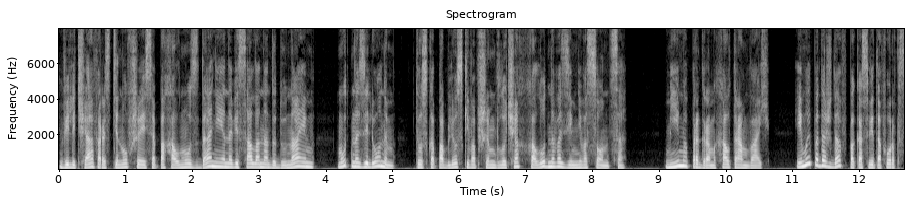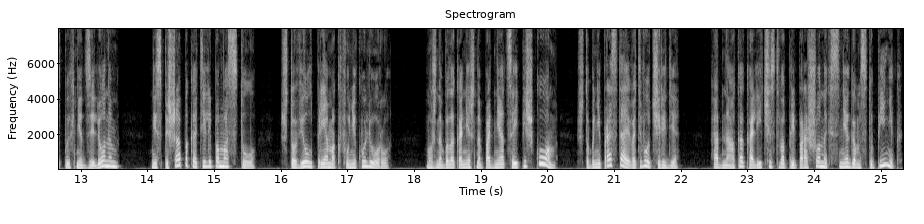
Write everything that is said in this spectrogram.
Величаво растянувшееся по холму здание нависало над Дунаем мутно зеленым туско поблескивавшим в лучах холодного зимнего солнца. Мимо прогромыхал трамвай, и мы, подождав, пока светофор вспыхнет зеленым, не спеша покатили по мосту, что вел прямо к фуникулеру. Можно было, конечно, подняться и пешком, чтобы не простаивать в очереди — Однако количество припорошенных снегом ступенек,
